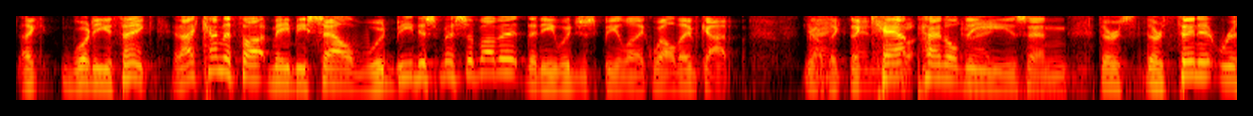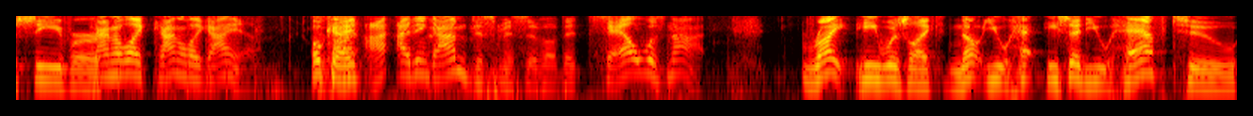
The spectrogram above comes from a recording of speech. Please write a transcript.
like, what do you think? And I kind of thought maybe Sal would be dismissive of it, that he would just be like, well, they've got, you know, Right. the, the cap what- penalties and there's they're thin at receiver. Kind of like, kind of like I am. Okay. I, I think I'm dismissive of it. Sal was not. Right. He was like, no, you. Ha-, he said you have to,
